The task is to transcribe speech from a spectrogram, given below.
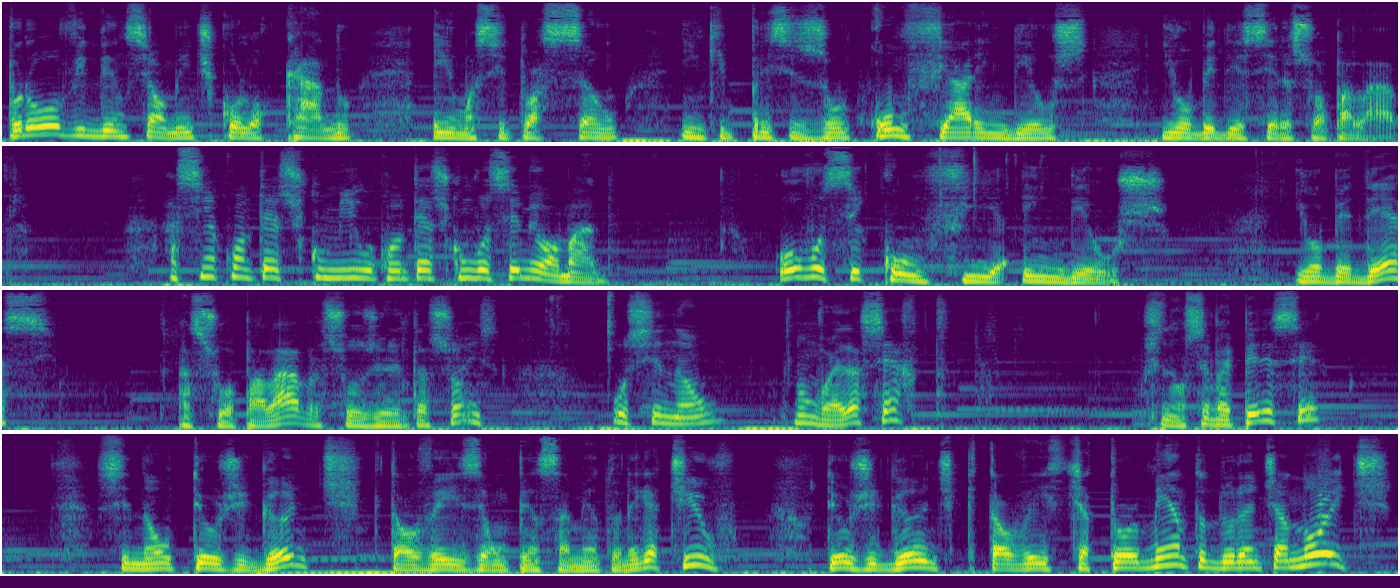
providencialmente colocado em uma situação em que precisou confiar em Deus e obedecer a sua palavra. Assim acontece comigo, acontece com você, meu amado. Ou você confia em Deus e obedece a sua palavra, suas orientações, ou senão não vai dar certo. Senão você vai perecer. Senão o teu gigante, que talvez é um pensamento negativo, o teu gigante que talvez te atormenta durante a noite,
